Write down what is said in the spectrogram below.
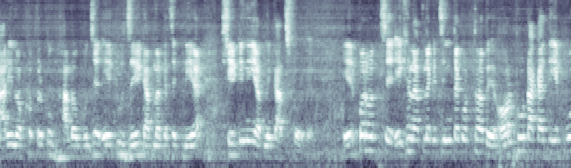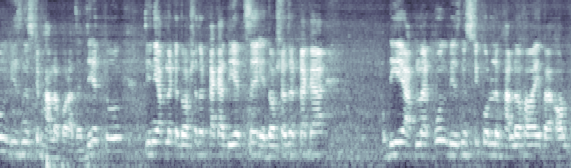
নারী নক্ষত্র খুব ভালো বুঝেন এ টু জেড আপনার কাছে ক্লিয়ার সেটি নিয়ে আপনি কাজ করবেন। এরপর হচ্ছে এখানে আপনাকে চিন্তা করতে হবে, অল্প টাকা দিয়ে কোন বিজনেসটি ভালো করা যায়? যেহেতু তিনি আপনাকে দশ হাজার টাকা দিয়েছে, এই দশ হাজার টাকা দিয়ে আপনার কোন বিজনেসটি করলে ভালো হয় বা অল্প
